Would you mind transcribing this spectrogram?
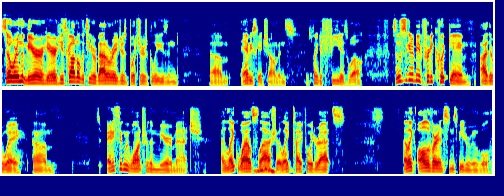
So we're in the mirror here. He's got all the Temur Battle Rages, Butchers, Glees, and um, Ambuscade Shamans. He's playing Defeat as well. So this is going to be a pretty quick game, either way. Um, is there anything we want for the mirror match? I like Wild mm. Slash. I like Typhoid Rats. I like all of our instant speed removal.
